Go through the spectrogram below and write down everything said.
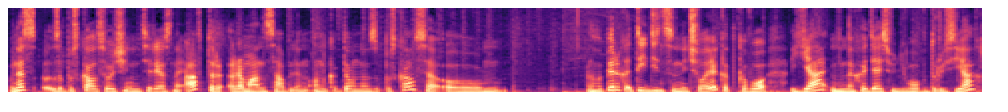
У нас запускался очень интересный автор Роман Саблин. Он, когда у нас запускался, э, ну, во-первых, это единственный человек, от кого я, не находясь у него в друзьях,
